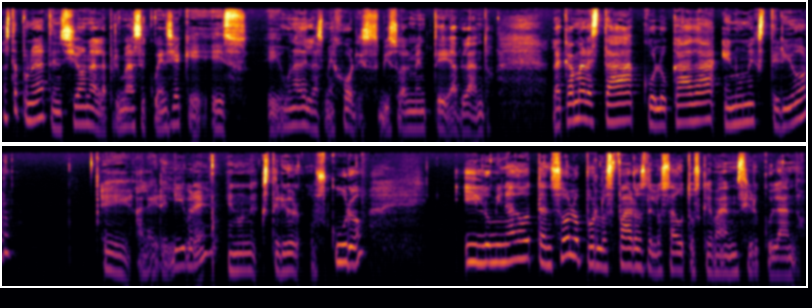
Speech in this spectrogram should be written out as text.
basta poner atención a la primera secuencia que es eh, una de las mejores visualmente hablando. La cámara está colocada en un exterior al aire libre, en un exterior oscuro, iluminado tan solo por los faros de los autos que van circulando.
